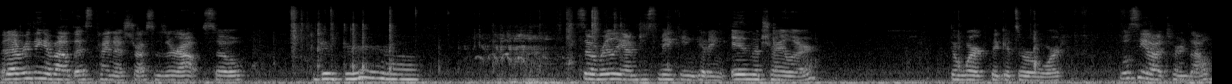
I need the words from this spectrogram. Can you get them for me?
But everything about this kind of stresses her out, so good girl. So really I'm just making getting in the trailer the work that gets a reward. We'll see how it turns out.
